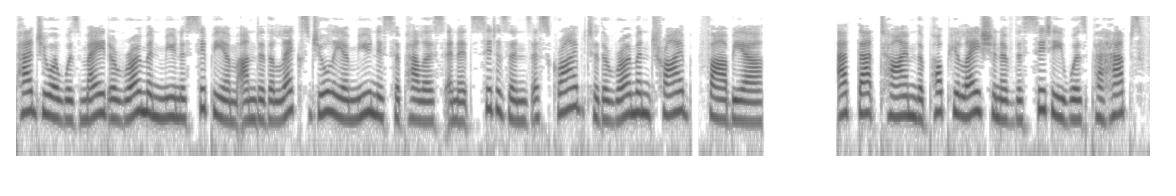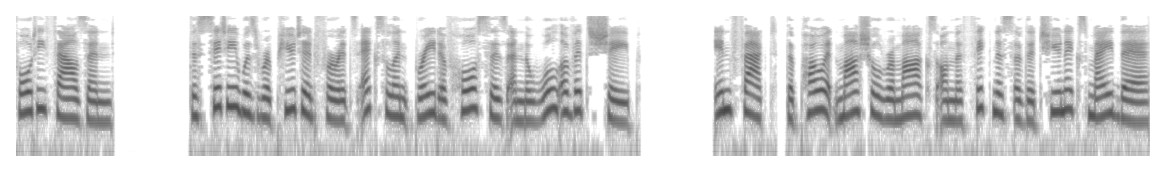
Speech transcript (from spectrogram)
Padua was made a Roman municipium under the Lex Julia Municipalis and its citizens ascribed to the Roman tribe, Fabia. At that time the population of the city was perhaps 40,000. The city was reputed for its excellent breed of horses and the wool of its sheep. In fact, the poet Martial remarks on the thickness of the tunics made there.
